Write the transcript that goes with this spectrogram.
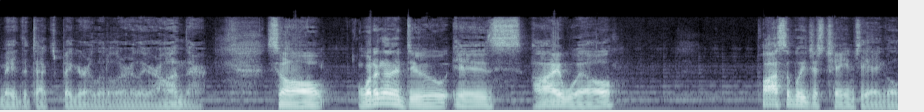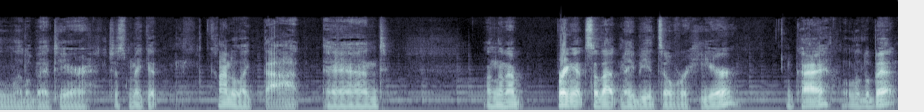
made the text bigger a little earlier on there. So what I'm going to do is I will possibly just change the angle a little bit here. Just make it kind of like that. And I'm going to bring it so that maybe it's over here. Okay, a little bit.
